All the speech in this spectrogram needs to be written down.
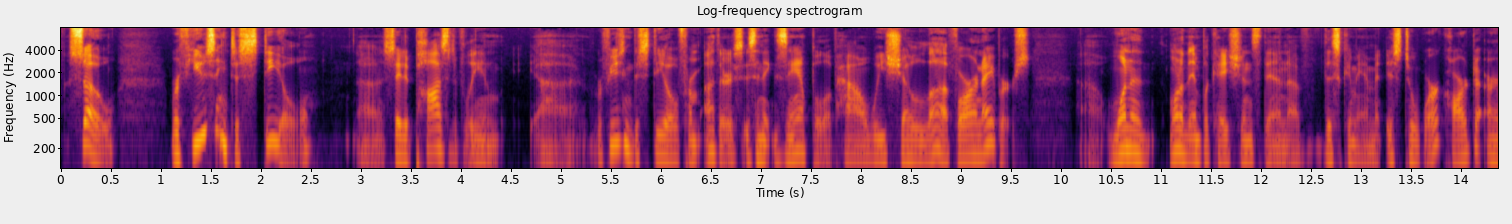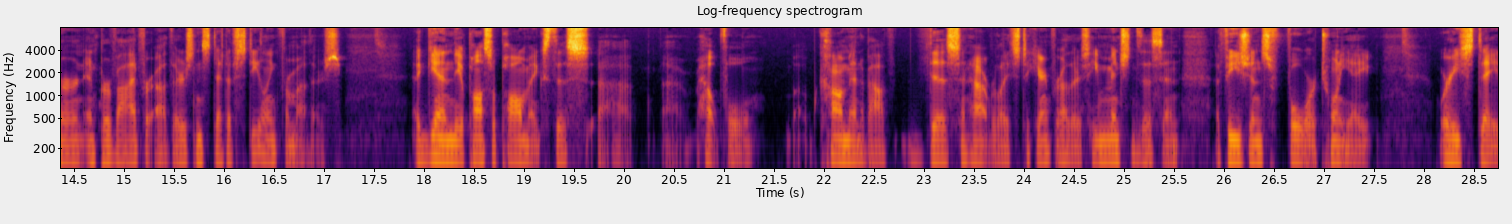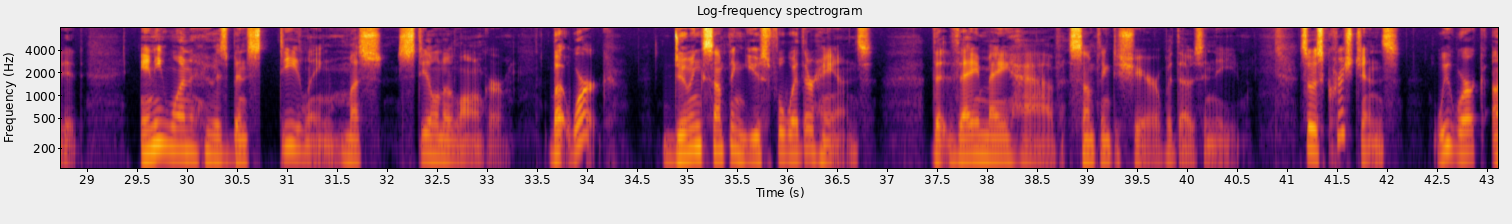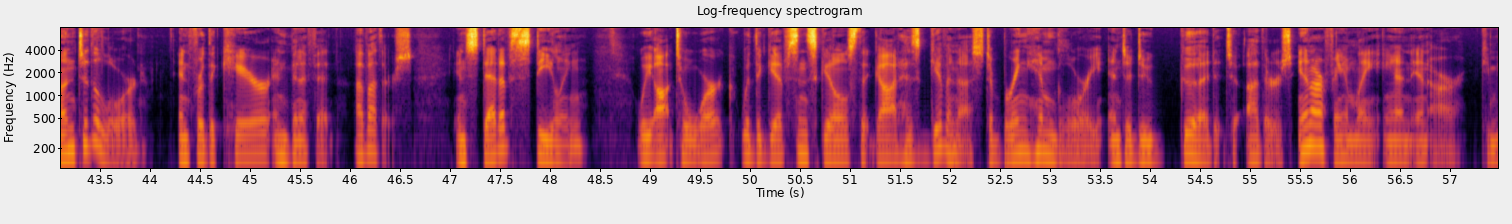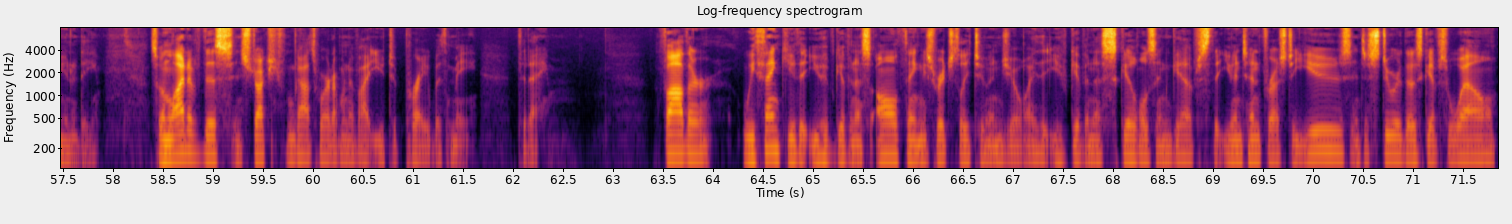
So, refusing to steal, uh, stated positively, and uh, refusing to steal from others is an example of how we show love for our neighbors. Uh, one of one of the implications then of this commandment is to work hard to earn and provide for others instead of stealing from others. Again, the Apostle Paul makes this uh, uh, helpful comment about this and how it relates to caring for others. He mentions this in Ephesians 4:28 where he stated, "Anyone who has been stealing must steal no longer, but work, doing something useful with their hands, that they may have something to share with those in need." So as Christians, we work unto the Lord and for the care and benefit of others. Instead of stealing, we ought to work with the gifts and skills that God has given us to bring Him glory and to do good to others in our family and in our community. So, in light of this instruction from God's Word, I'm going to invite you to pray with me today. Father, we thank you that you have given us all things richly to enjoy, that you've given us skills and gifts that you intend for us to use and to steward those gifts well.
